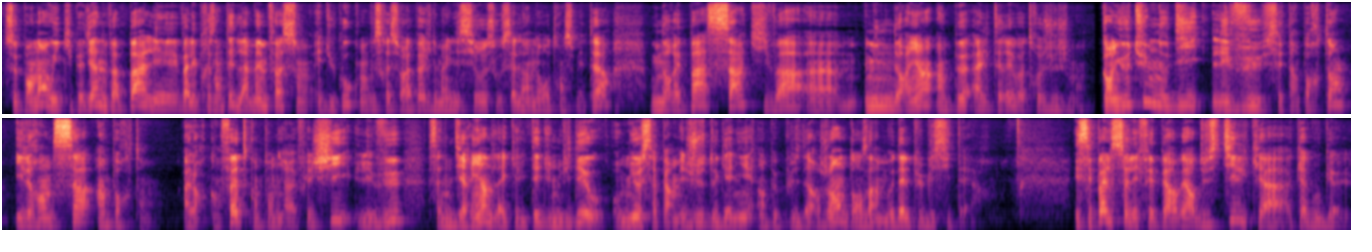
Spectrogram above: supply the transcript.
cependant Wikipédia ne va pas les, va les présenter de la même façon, et du coup quand vous serez sur la page de Miley Cyrus ou celle d'un neurotransmetteur, vous n'aurez pas ça qui va, euh, mine de rien, un peu altérer votre jugement. Quand YouTube nous dit « les vues c'est important », ils rendent ça important. Alors qu'en fait, quand on y réfléchit, les vues, ça ne dit rien de la qualité d'une vidéo. Au mieux, ça permet juste de gagner un peu plus d'argent dans un modèle publicitaire. Et c'est pas le seul effet pervers du style qu'a Google.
